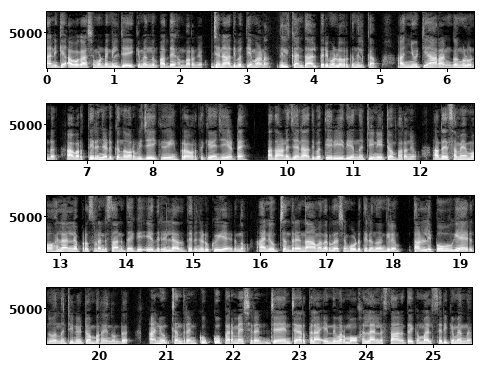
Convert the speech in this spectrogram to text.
തനിക്ക് അവകാശമുണ്ടെങ്കിൽ ജയിക്കുമെന്നും അദ്ദേഹം പറഞ്ഞു. ജനാധിപത്യമാണ്. നിൽക്കാൻ താല്പര്യമുള്ളവർക്ക് നിൽക്കാം. അഞ്ഞൂറ്റി ആറ് അംഗങ്ങളുണ്ട്. അവർ തിരഞ്ഞെടുക്കുന്നവർ വിജയിക്കുകയും പ്രവർത്തിക്കുകയും ചെയ്യട്ടെ. അതാണ് ജനാധിപത്യ രീതി എന്ന് ടോം പറഞ്ഞു. അതേസമയം മോഹൻലാലിനെ പ്രസിഡന്റ് സ്ഥാനത്തേക്ക് എതിരില്ലാതെ തിരഞ്ഞെടുക്കുകയായിരുന്നു. അനൂപ് ചന്ദ്രൻ നാമനിർദ്ദേശം കൊടുത്തിരുന്നുവെങ്കിലും തള്ളിപ്പോവുകയായിരുന്നുവെന്ന് ടിനി ടോം പറയുന്നുണ്ട്. അനൂപ് ചന്ദ്രൻ കുക്കു പരമേശ്വരൻ ജയൻ ചേർത്തല എന്നിവർ മോഹൻലാലിന്റെ സ്ഥാനത്തേക്ക് മത്സരിക്കുമെന്ന്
